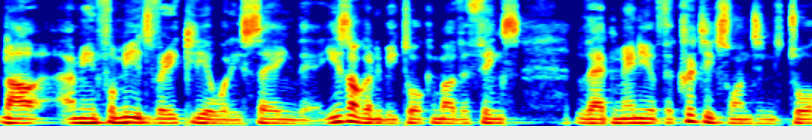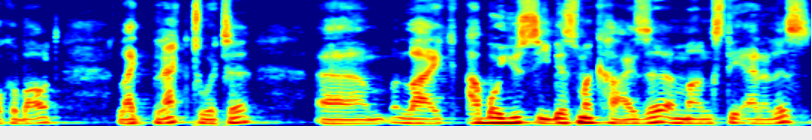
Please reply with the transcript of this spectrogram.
Now, I mean, for me, it's very clear what he's saying there. He's not going to be talking about the things that many of the critics want him to talk about, like Black Twitter, um, like Aboyusi Bismarck amongst the analysts.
